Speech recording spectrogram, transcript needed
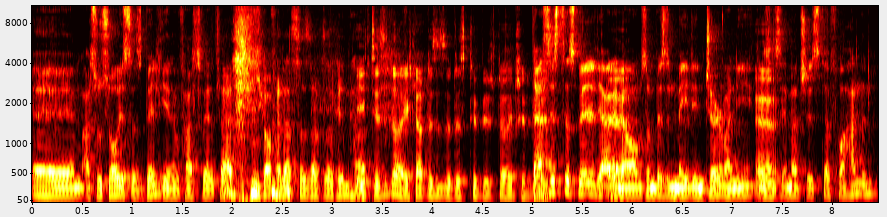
Ähm, also so ist das Bild jedenfalls weltweit. Ich hoffe, dass das auch so hinhaut. Ich, das ist doch, ich glaube, das ist so das typisch deutsche Bild. Das ist das Bild, ja, genau. So ein bisschen Made in Germany. Dieses. Image ist da vorhanden.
